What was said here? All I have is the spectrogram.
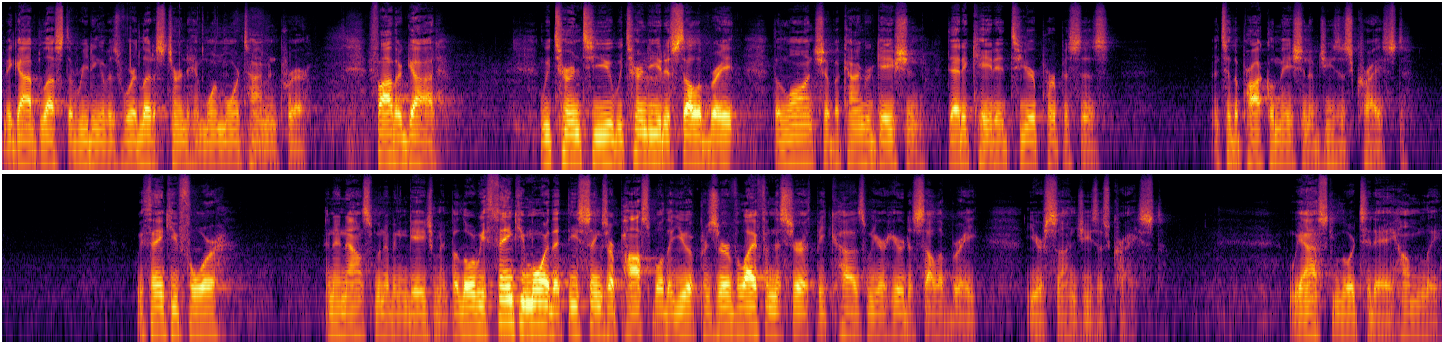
May God bless the reading of His word. Let us turn to Him one more time in prayer. Father God, we turn to you. We turn to you to celebrate the launch of a congregation dedicated to your purposes and to the proclamation of Jesus Christ. We thank you for an announcement of engagement. But Lord, we thank you more that these things are possible, that you have preserved life on this earth because we are here to celebrate your Son, Jesus Christ. We ask you, Lord, today, humbly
